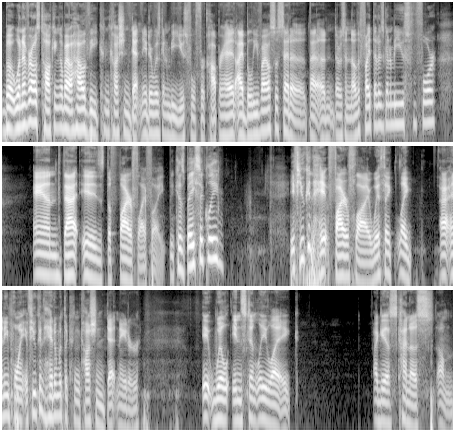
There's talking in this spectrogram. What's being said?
but whenever I was talking about how the concussion detonator was going to be useful for Copperhead, I believe I also said a, that a, there was another fight that is going to be useful for. And that is the Firefly fight. Because basically, if you can hit Firefly with a, like, at any point, if you can hit him with the concussion detonator, it will instantly, like, I guess, kind of um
